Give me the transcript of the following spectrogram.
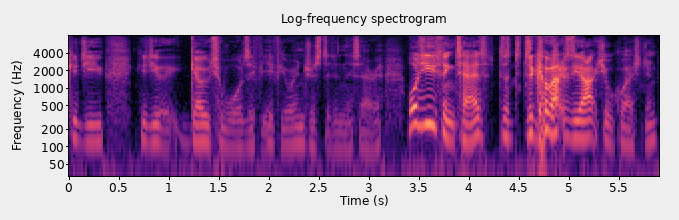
could you could you go towards if if you're interested in this area. What do you think, Ted? To, to go back to the actual question.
